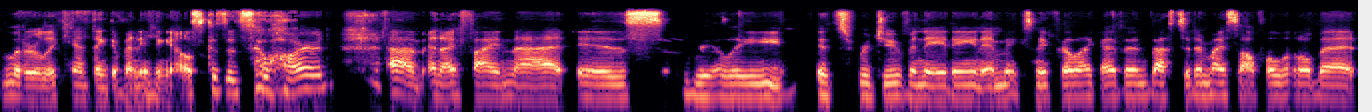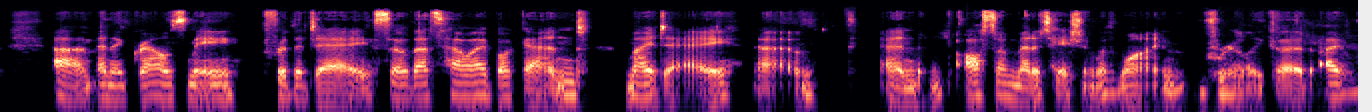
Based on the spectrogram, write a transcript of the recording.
literally can't think of anything else because it's so hard. Um, and I find that is really, it's rejuvenating. It makes me feel like I've invested in myself a little bit um, and it grounds me for the day. So that's how I bookend my day. Um, and also meditation with wine, really good. I,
